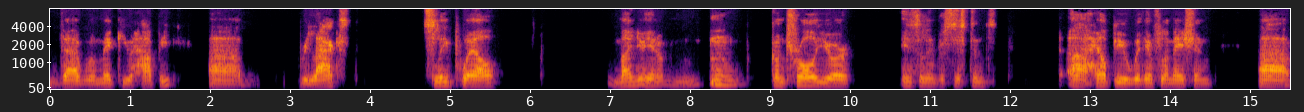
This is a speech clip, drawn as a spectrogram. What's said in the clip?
that will make you happy uh, relaxed sleep well you, you know control your insulin resistance uh, help you with inflammation uh,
